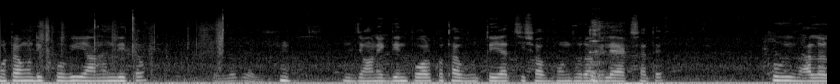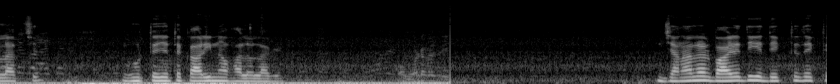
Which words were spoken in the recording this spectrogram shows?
মোটামুটি খুবই আনন্দিত। যে অনেকদিন পর কোথাও ঘুরতে যাচ্ছি, সব বন্ধুরা মিলে একসাথে। খুবই ভালো লাগছে। ঘুরতে যেতে কারই না ভালো লাগে। জানালার বাইরে দিয়ে দেখতে দেখতে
